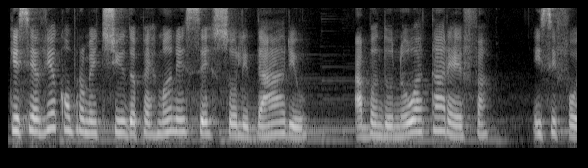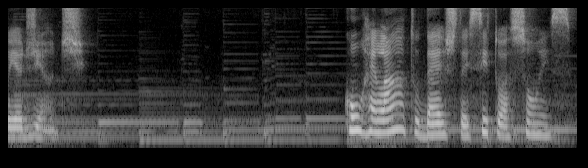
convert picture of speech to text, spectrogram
que se havia comprometido a permanecer solidário, abandonou a tarefa e se foi adiante. Com o relato destas situações,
